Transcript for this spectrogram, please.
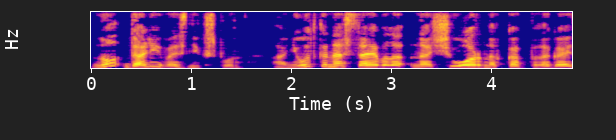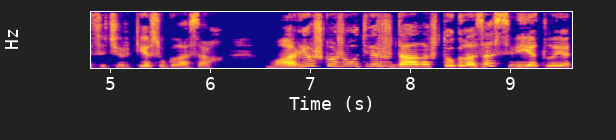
Но далее возник спор. Анютка настаивала на черных, как полагается черкесу, глазах. Марьюшка же утверждала, что глаза светлые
